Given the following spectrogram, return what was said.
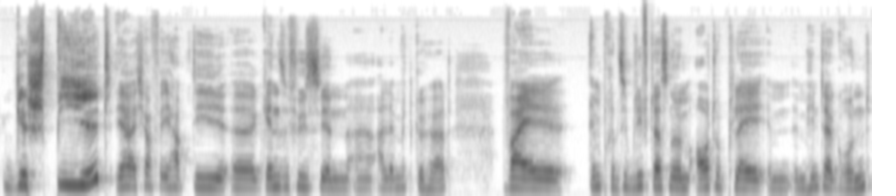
gespielt. Ja, ich hoffe, ihr habt die äh, Gänsefüßchen äh, alle mitgehört, weil im Prinzip lief das nur im Autoplay im, im Hintergrund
